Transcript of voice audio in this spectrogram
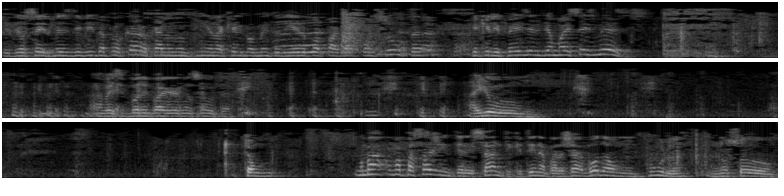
Que deu seis meses de vida pro cara, o cara não tinha naquele momento dinheiro para pagar a consulta. O que, que ele fez? Ele deu mais seis meses. Vamos ver se pode pagar a consulta. Aí o. Então, uma, uma passagem interessante que tem na Parashá, vou dar um pulo, não sou.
